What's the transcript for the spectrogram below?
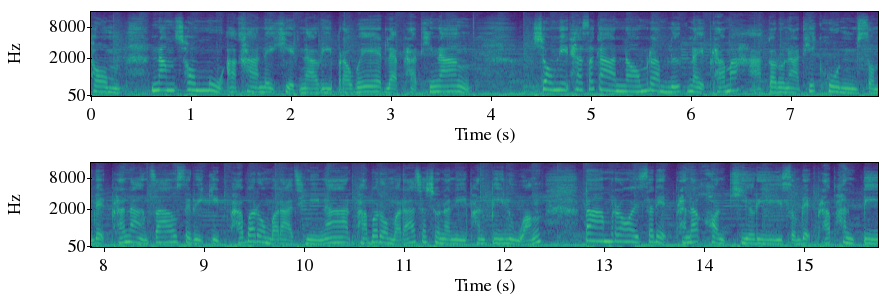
ชมนำชมหมู่อาคารในเขตนารีประเวศและพระที่นั่ง ชมนิทรรศการน้อมรำลึกในพระมหากรุณาธิคุณ สมเด็จพระระนางเจ้าสิริกิติ์พระบรมราชินีนาถพระบรมราชชนนีพันปีหลวง ตามรอยเสด็จพระนครคีรี สมเด็จพระพันปี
